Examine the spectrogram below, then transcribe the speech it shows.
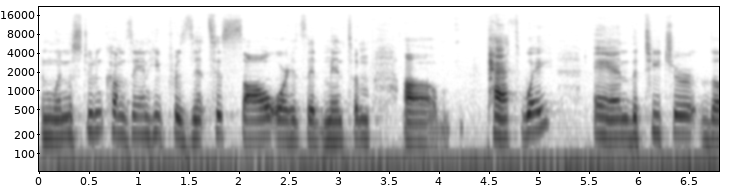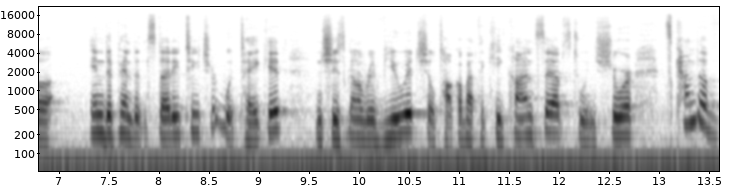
And when the student comes in, he presents his SAW or his Edmentum um, pathway, and the teacher, the independent study teacher would take it and she's going to review it. She'll talk about the key concepts to ensure it's kind of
